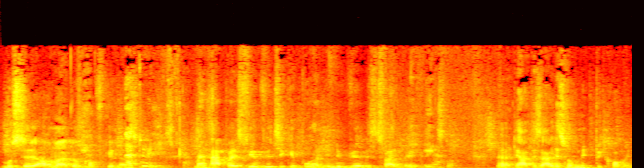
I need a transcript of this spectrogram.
Musste der auch mal durch den Kopf gehen lassen. Natürlich, klar. Mein Papa ist 44 geboren, in den Wirren des Zweiten Weltkriegs Ja. noch. Ja, der hat das alles noch mitbekommen.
